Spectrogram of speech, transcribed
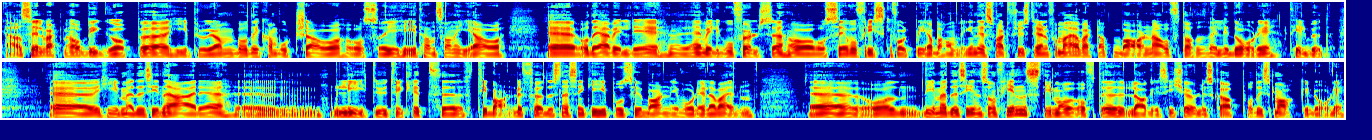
Jeg har selv vært med å bygge opp eh, hiv-programmet både i Kambodsja og også i, Tanzania. Og, eh, og, det er veldig, en veldig god følelse å, å, se hvor friske folk blir av behandlingen. Det som har vært frustrerende for meg, har vært at barna ofte har hatt et veldig dårlig tilbud. Eh, hiv-medisiner er eh, lite utviklet eh, til barn. Det fødes nesten ikke hiv-positive barn i vår del av verden. Og de medisinene som finnes, de må ofte lagres i kjøleskap, og de smaker dårlig.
